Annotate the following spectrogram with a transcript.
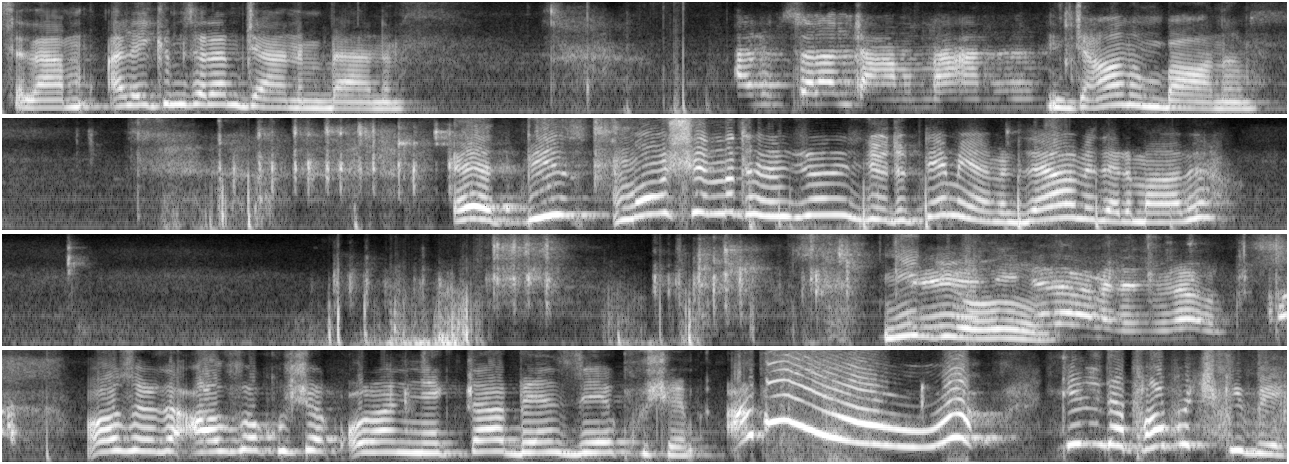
Selam. Aleyküm selam canım benim. Aleykümselam canım benim. Canım benim. Evet biz Motion'da televizyon izliyorduk değil mi Emir? Devam edelim abi. Ne diyor oğlum? Ne devam edelim? O sırada alfa kuşak olan Nektar ben Z kuşağım. Abo! Dili de pabuç gibi.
